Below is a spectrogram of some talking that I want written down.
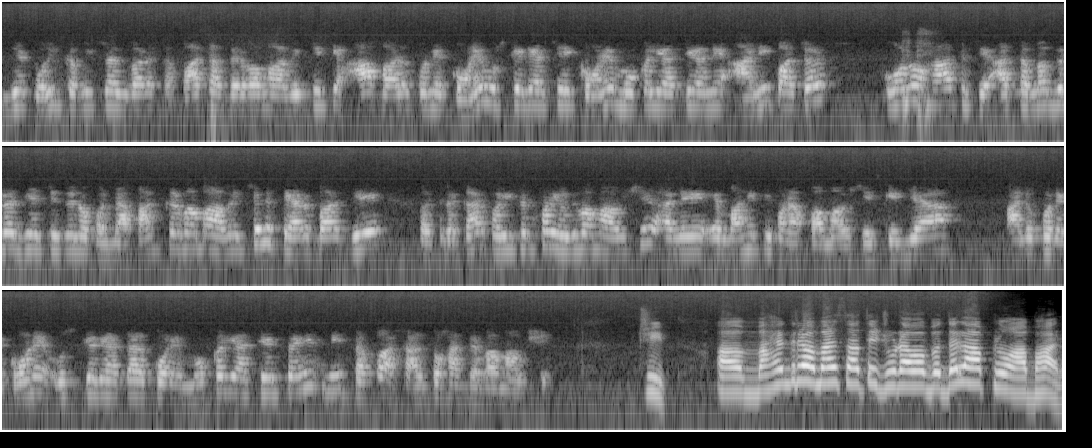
જે પોલીસ કમિશનર દ્વારા તપાસ હાથ ધરવામાં આવી છે કે આ બાળકોને કોણે ઉશ્કેર્યા છે કોણે મોકલ્યા છે અને આની પાછળ કોનો હાથ છે? આ સમગ્ર જે છે તેનો પર્દાફાશ કરવામાં આવે છે ને ત્યારબાદ જે પત્રકાર પરિષદ પણ યોજવામાં આવશે અને એ માહિતી પણ આપવામાં આવશે કે જ્યાં આ લોકોને કોણે ઉશ્કેર્યા હતા, કોણે મોકલ્યા છે, સહિતની તપાસ હાલ તો હાથ ધરવામાં આવશે. જી. મહેન્દ્ર, અમારી સાથે જોડાવા બદલ આપનો આભાર.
